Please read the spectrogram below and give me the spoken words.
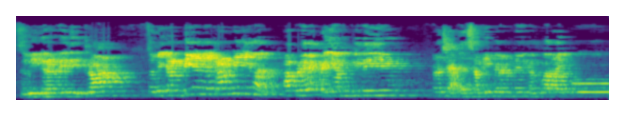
સમીકરણ લીધી 3 સમીકરણ 2 અને 3 ની કિંમત આપણે અહીંયા મૂકી દઈએ અચ્છા એ સમીકરણને નંબર આપ્યો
